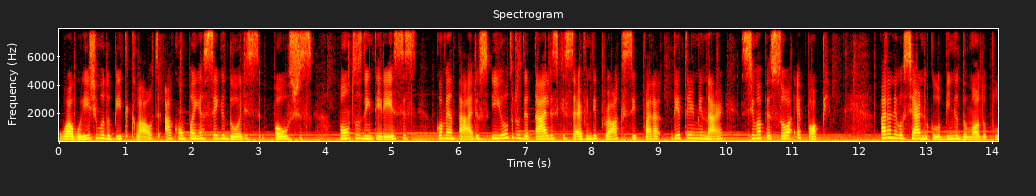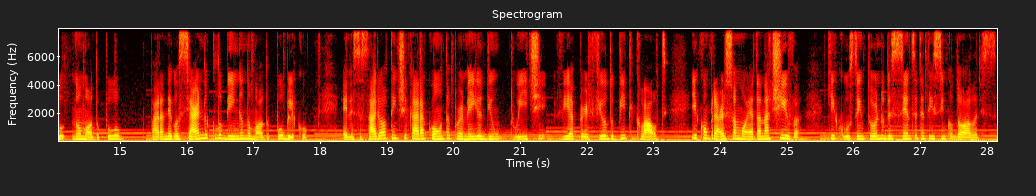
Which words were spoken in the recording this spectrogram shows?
O algoritmo do BitCloud acompanha seguidores, posts, pontos de interesses, comentários e outros detalhes que servem de proxy para determinar se uma pessoa é pop. Para negociar no clubinho do modo no modo para negociar no clubinho no modo público, é necessário autenticar a conta por meio de um tweet via perfil do BitCloud e comprar sua moeda nativa, que custa em torno de 175 dólares.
